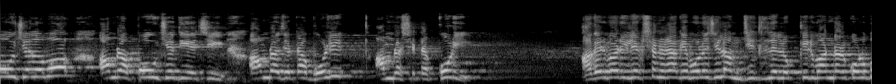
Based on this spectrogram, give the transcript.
পৌঁছে দেবো, আমরা পৌঁছে দিয়েছি। আমরা যেটা বলি, আমরা সেটা করি। আগের বার ইলেকশনের আগে বলেছিলাম, জিতলে লক্ষ্মীর ভাণ্ডার করব।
